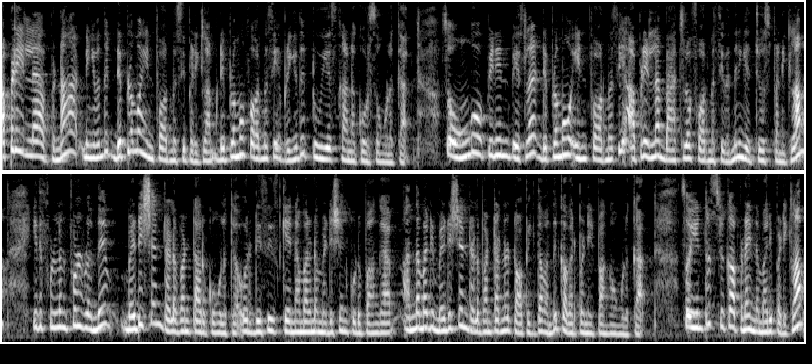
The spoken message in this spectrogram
அப்படி இல்லை அப்படின்னா நீங்கள் வந்து டிப்ளமோ இன் ஃபார்மசி படிக்கலாம். டிப்ளமோ ஃபார்மசி அப்படிங்கிறது டூ இயர்ஸ்க்கான கோர்ஸ் உங்களுக்கு. ஸோ உங்கள் ஒப்பீனியன் பேஸில் டிப்ளமோ இன் ஃபார்மசி அப்படி இல்லை பேச்சுலர் ஃபார்மசி வந்து நீங்கள் சூஸ் பண்ணிக்கலாம். இது ஃபுல் அண்ட் ஃபுல் வந்து மெடிசன் ரெலவெண்ட்டாக இருக்கும் உங்களுக்கு. ஒரு டிசீஸ்க்கு என்ன மாதிரியான மெடிசன் கொடுப்பாங்க அந்த மாதிரி மெடிசன் ரெலவெண்ட்டான டாபிக் தான் வந்து கவர் பண்ணியிருப்பாங்க உங்களுக்கு. ஸோ இன்ட்ரெஸ்ட் இருக்குது அப்படின்னா இந்த மாதிரி படிக்கலாம்.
